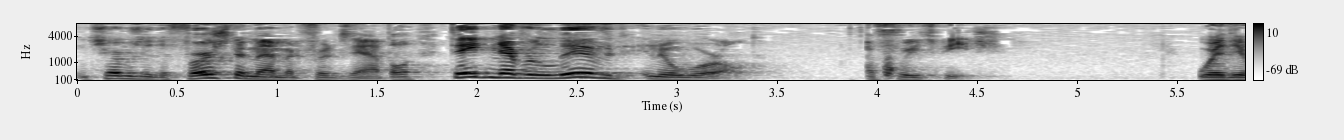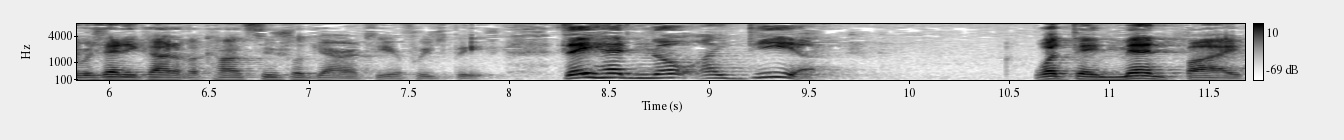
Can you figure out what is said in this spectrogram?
In terms of the First Amendment, for example, they'd never lived in a world of free speech where there was any kind of a constitutional guarantee of free speech. They had no idea what they meant by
